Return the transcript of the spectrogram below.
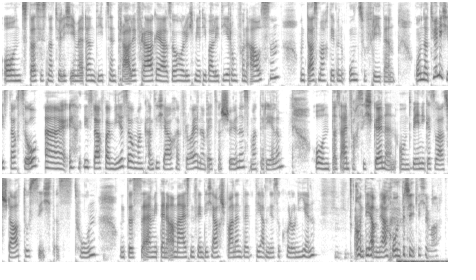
Und das ist natürlich immer dann die zentrale Frage. Also hole ich mir die Validierung von außen und das macht eben unzufrieden. Und natürlich ist auch so, äh, ist auch bei mir so, man kann sich ja auch erfreuen aber etwas Schönes, Materiellem und das einfach sich gönnen und weniger so aus Statussicht das tun. Und das äh, mit den Ameisen finde ich auch spannend, weil die haben ja so Kolonien und die haben ja auch unterschiedliche Macht.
